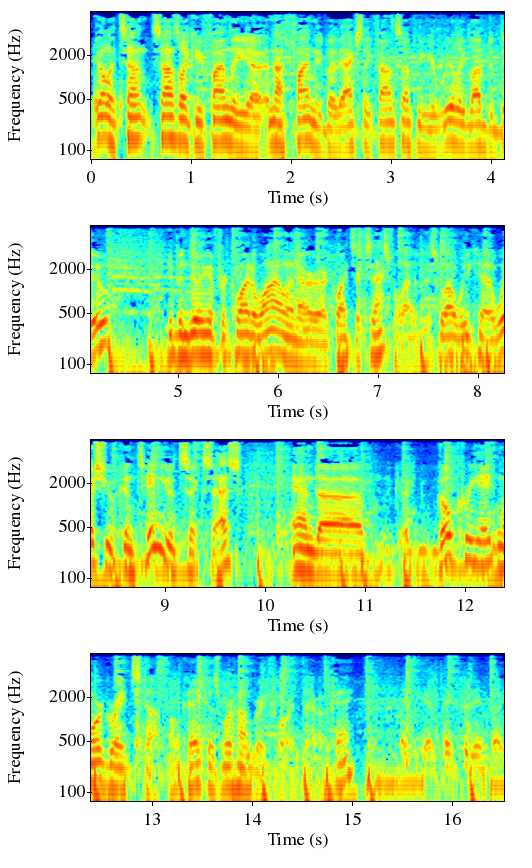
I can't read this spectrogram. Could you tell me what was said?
Bill, it sound, sounds like you finally, uh, not finally, but actually found something you really love to do. You've been doing it for quite a while and are uh, quite successful at it as well. We uh, wish you continued success and uh, go create more great stuff, okay? Because we're hungry for it there, okay? Thank you guys. Thanks for the invite.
